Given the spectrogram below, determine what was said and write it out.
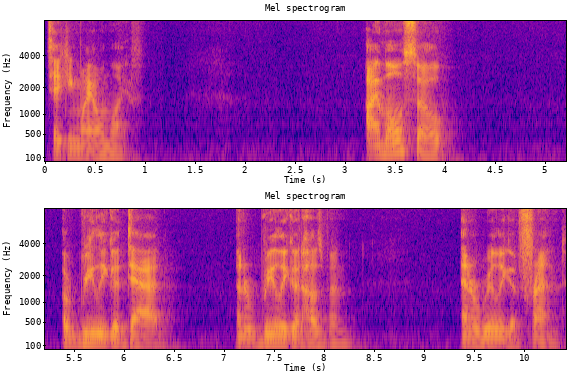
taking my own life. I'm also a really good dad and a really good husband and a really good friend.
